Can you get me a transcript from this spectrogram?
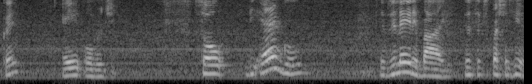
Okay? A over G. So the angle is related by this expression here.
